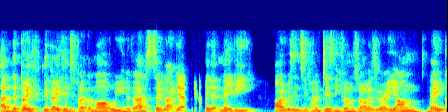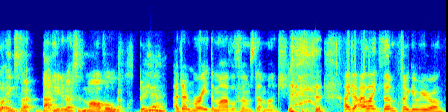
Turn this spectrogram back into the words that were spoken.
Um, they're both they're both into kind of the Marvel universe. So like yeah. that maybe I was into kind of Disney films when I was very young. They've got into that, that universe of Marvel. But yeah. I don't rate the Marvel films that much. I, I like them, don't get me wrong.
